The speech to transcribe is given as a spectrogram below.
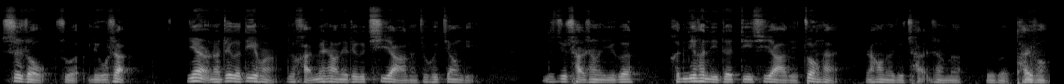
四周所流散，因而呢，这个地方就海面上的这个气压呢就会降低，那就产生了一个很低很低的低气压的状态，然后呢就产生了这个台风。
